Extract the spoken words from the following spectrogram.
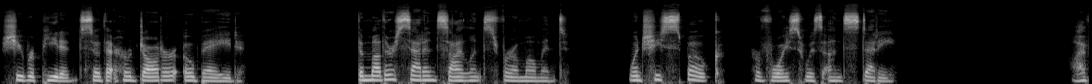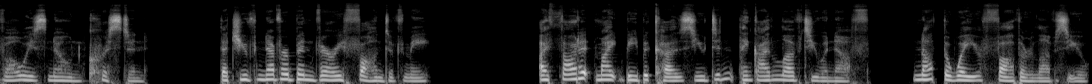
she repeated so that her daughter obeyed. The mother sat in silence for a moment. When she spoke, her voice was unsteady. I've always known, Kristin, that you've never been very fond of me. I thought it might be because you didn't think I loved you enough, not the way your father loves you.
